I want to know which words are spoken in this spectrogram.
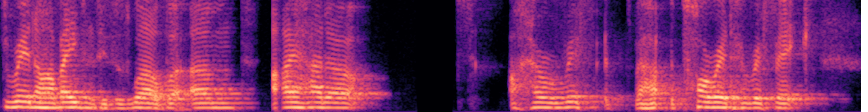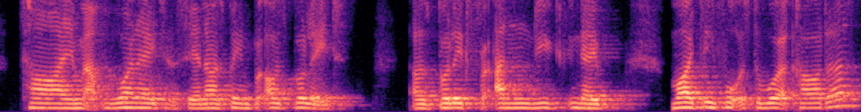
three and a half agencies as well, but um, I had a, a horrific, a torrid, horrific time at one agency, and I was being, I was bullied. I was bullied for, and you, you know, my default was to work harder,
